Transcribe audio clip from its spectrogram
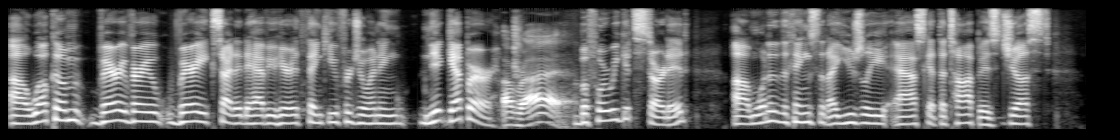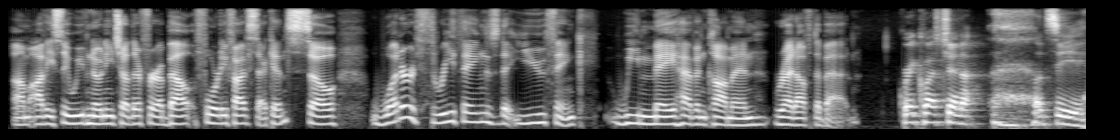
Uh, welcome. Very, very, very excited to have you here. Thank you for joining Nick Goepper. All right. Before we get started, um, one of the things that I usually ask at the top is just um, obviously, we've known each other for about 45 seconds. So, what are three things that you think we may have in common right off the bat? Great question. Let's see.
